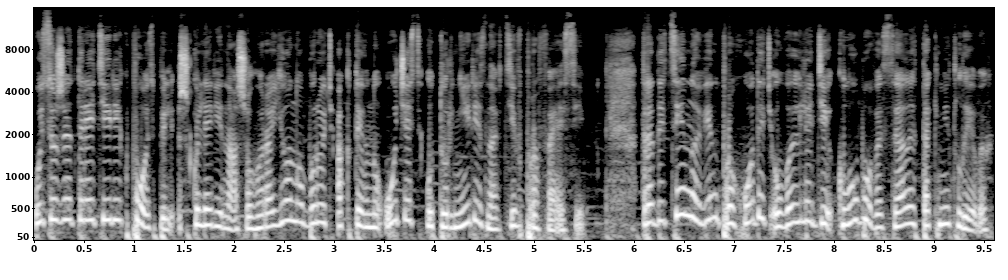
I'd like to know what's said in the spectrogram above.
Ось уже третій рік поспіль школярі нашого району беруть активну участь у турнірі знавців професій. Традиційно він проходить у вигляді клубу веселих та кмітливих,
